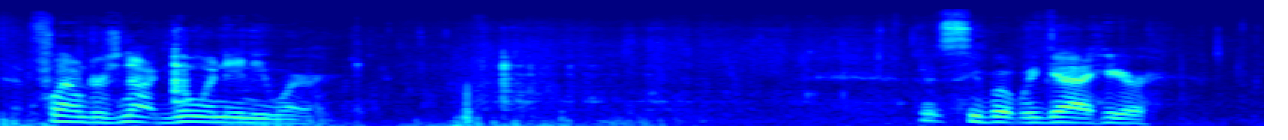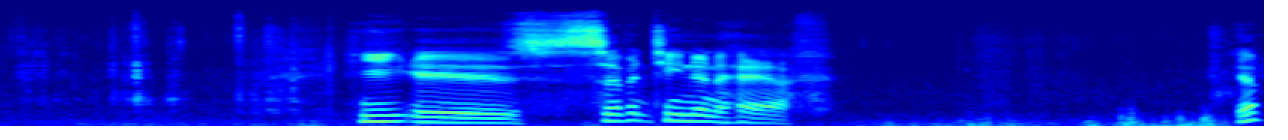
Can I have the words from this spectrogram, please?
That flounder's not going anywhere. Let's see what we got here. He is 17 and a half. Yep.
